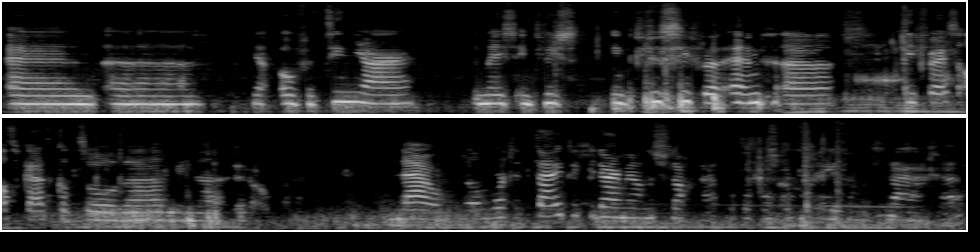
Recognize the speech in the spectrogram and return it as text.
En eh, ja, over tien jaar de meest inclus- inclusieve en eh, diverse advocatenkantoor eh, binnen Europa. Nou, dan wordt het tijd dat je daarmee aan de slag gaat. Want dat was ook nog een van de vragen.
